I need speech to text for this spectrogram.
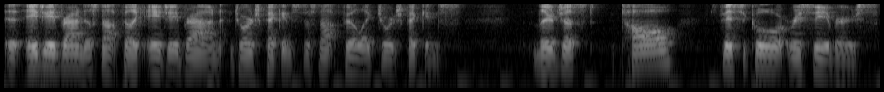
AJ Brown does not feel like AJ Brown. George Pickens does not feel like George Pickens. They're just tall, physical receivers.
